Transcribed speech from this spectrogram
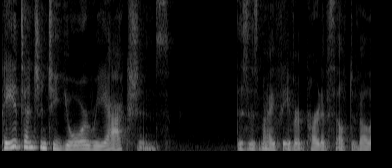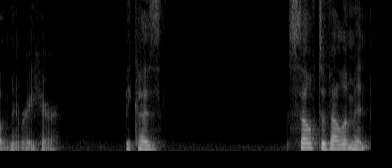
pay attention to your reactions. This is my favorite part of self development right here. Because self development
